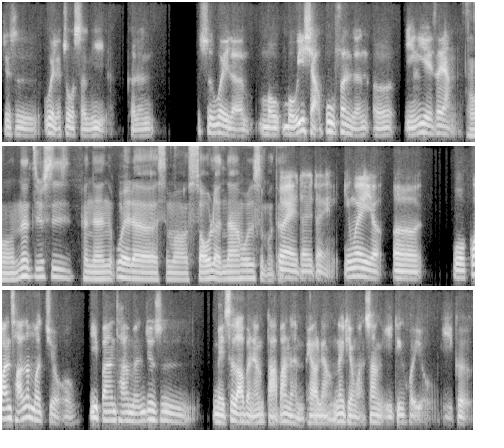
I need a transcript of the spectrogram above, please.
就是为了做生意，可能是为了某某一小部分人而营业这样。哦，那就是可能为了什么熟人啊，或者什么的。对对对，因为有呃，我观察那么久，一般他们就是。每次老板娘打扮的很漂亮，那天晚上一定会有一个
